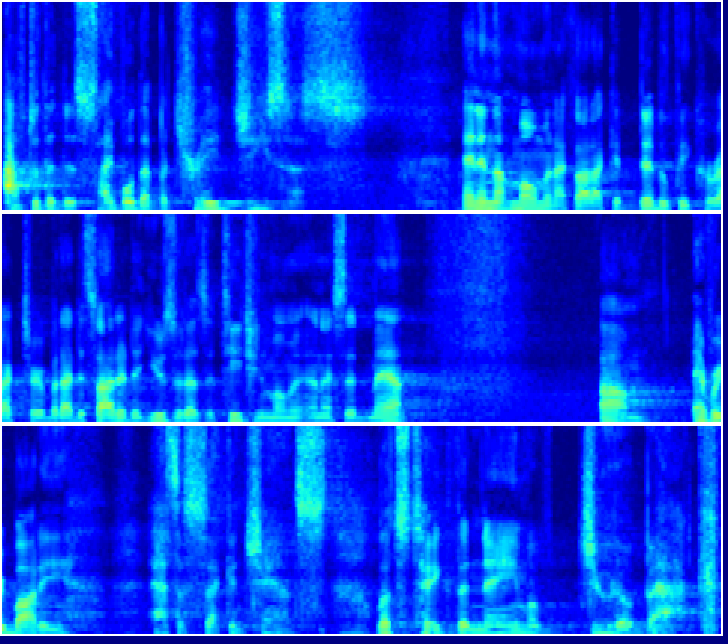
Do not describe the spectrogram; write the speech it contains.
after the disciple that betrayed Jesus. And in that moment, I thought I could biblically correct her, but I decided to use it as a teaching moment. And I said, Man, um, everybody has a second chance. Let's take the name of Judah back.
